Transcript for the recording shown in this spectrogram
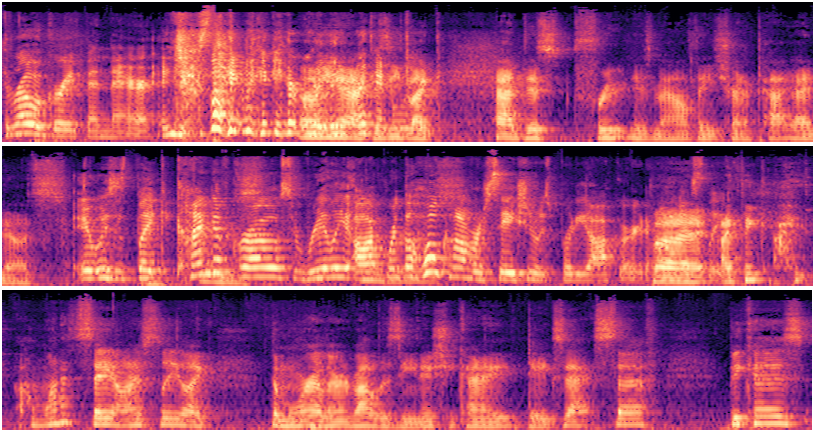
throw a grape in there and just like make it Oh really yeah, because he like had this fruit in his mouth and he's trying to pat. I know it's, It was like kind of gross, really awkward. The whole conversation was pretty awkward, but honestly. I think I I want to say honestly, like the more I learned about Lesina, she kind of digs that stuff because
